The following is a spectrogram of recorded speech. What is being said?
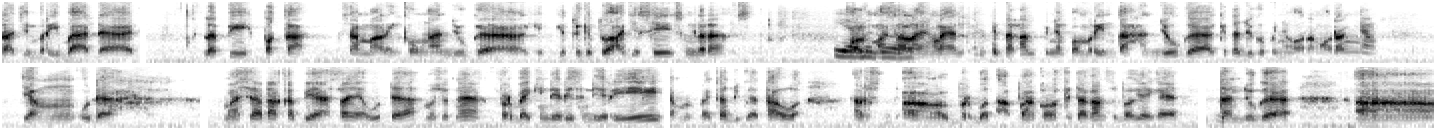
rajin beribadah lebih peka sama lingkungan juga gitu-gitu aja sih sebenarnya. Iya kalau betul. masalah yang lain kita kan punya pemerintahan juga kita juga punya orang-orang yang yang udah masyarakat biasa ya udah. Maksudnya perbaikin diri sendiri yang mereka juga tahu harus uh, berbuat apa. Kalau kita kan sebagai kayak dan juga uh,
